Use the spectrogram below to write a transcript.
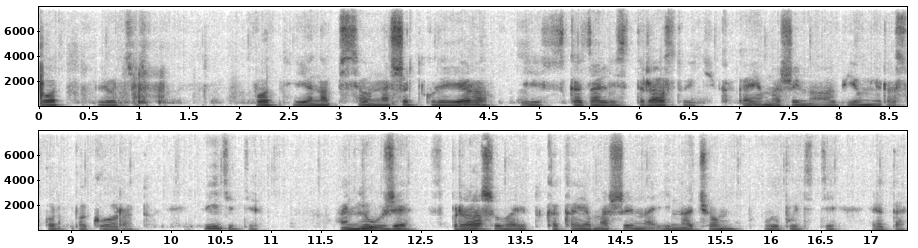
Вот, люди. Вот я написал насчет курьера и сказали здравствуйте, какая машина, объем и расход по городу. Видите? Они уже спрашивают, какая машина и на чем вы будете это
